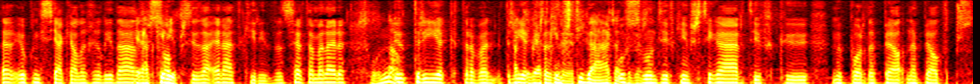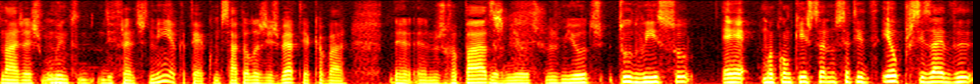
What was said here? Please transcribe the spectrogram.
eh, eu conhecia aquela realidade, Era só adquirido. precisava, era adquirido. De certa maneira, segundo eu teria que trabalhar, teria que fazer. que investigar. O segundo tive que investigar, tive que me pôr pele- na pele de personagens Hum. muito diferentes de mim, até começar pela Gisberto e acabar nos rapazes Dos miúdos. nos miúdos, tudo isso é uma conquista no sentido de eu precisei de,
